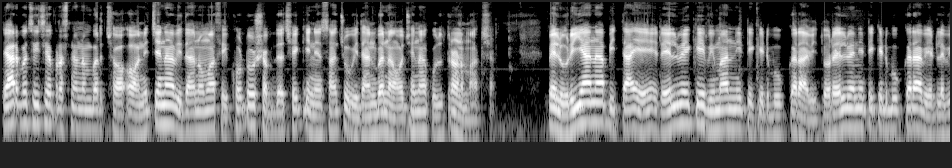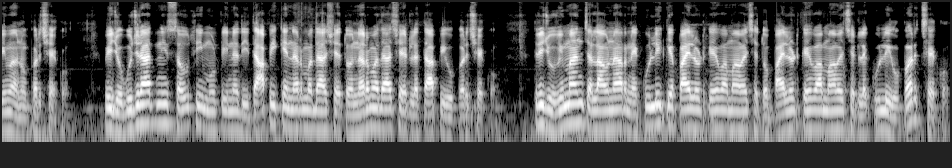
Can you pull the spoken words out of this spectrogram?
ત્યાર પછી છે પ્રશ્ન નંબર છ અ. નીચેના વિધાનોમાંથી ખોટો શબ્દ છેકીને સાચું વિધાન બનાવો, જેના કુલ ત્રણ માર્ક છે. પેલું, રિયાના પિતાએ રેલવે કે વિમાનની ટિકિટ બુક કરાવી. તો રેલવેની ટિકિટ બુક કરાવી એટલે વિમાન ઉપર છેકો. બીજું, ગુજરાતની સૌથી મોટી નદી તાપી કે નર્મદા છે? તો નર્મદા છે એટલે તાપી ઉપર છેકો. ત્રીજું, વિમાન ચલાવનારને કુલી કે પાયલોટ કહેવામાં આવે છે? તો પાયલોટ કહેવામાં આવે છે એટલે કુલી ઉપર છેકો.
